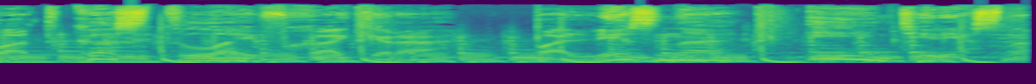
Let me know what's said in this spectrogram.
Подкаст лайфхакера. Полезно и интересно.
